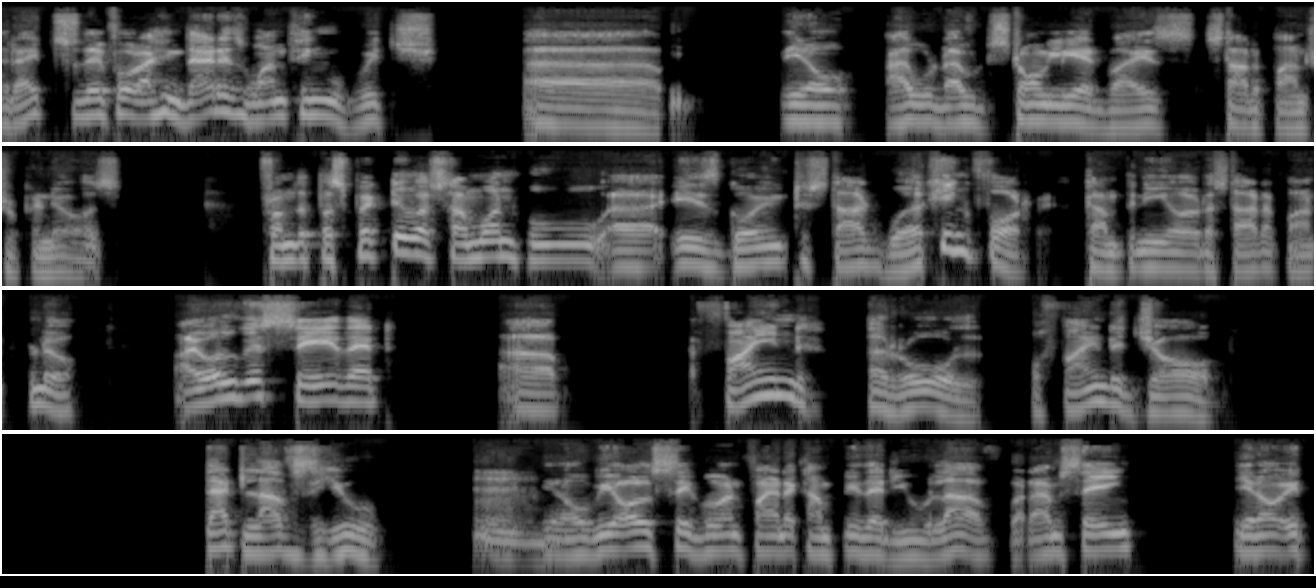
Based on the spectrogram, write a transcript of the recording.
Right. So therefore, I think that is one thing which, uh, you know, I would, I would strongly advise startup entrepreneurs from the perspective of someone who uh, is going to start working for a company or a startup entrepreneur. I always say that, uh, find a role or find a job that loves you. Mm. You know, we all say go and find a company that you love, but I'm saying, you know, it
